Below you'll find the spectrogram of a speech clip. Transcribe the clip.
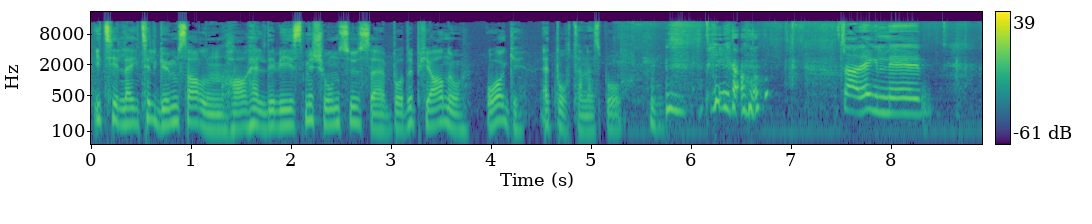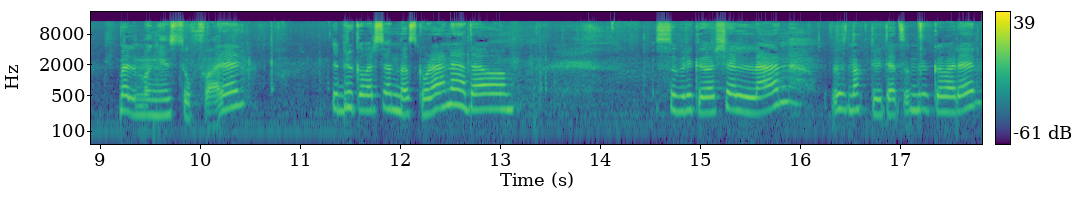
I tillegg til gymsalen har heldigvis Misjonshuset både piano og et bordtennisbord. piano? Så er det egentlig veldig mange sofaer her. Det bruker å være søndagsskole her nede, og så bruker det å være kjelleren. Det er en aktivitet som bruker å være her.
